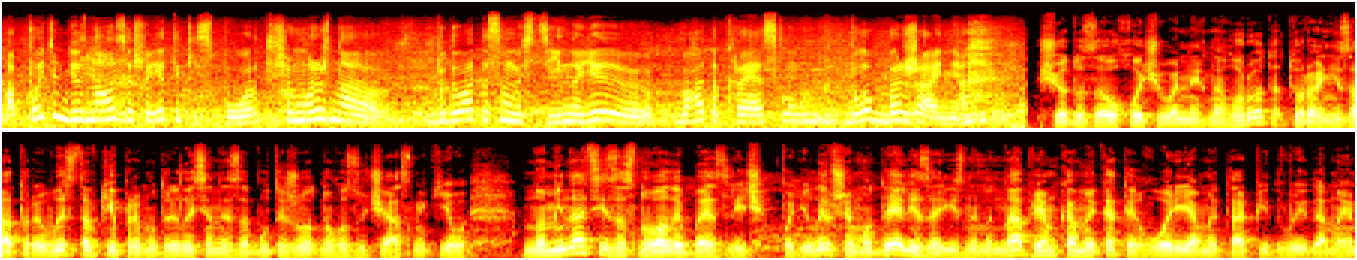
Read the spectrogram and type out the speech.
А потім дізналася, що є такий спорт, що можна будувати самостійно, є багато креслень, було б бажання. Щодо заохочувальних нагород, то організатори виставки примудрилися не забути жодного з учасників. Номінації заснували безліч, поділивши моделі за різними напрямками, категоріями та підвидами.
